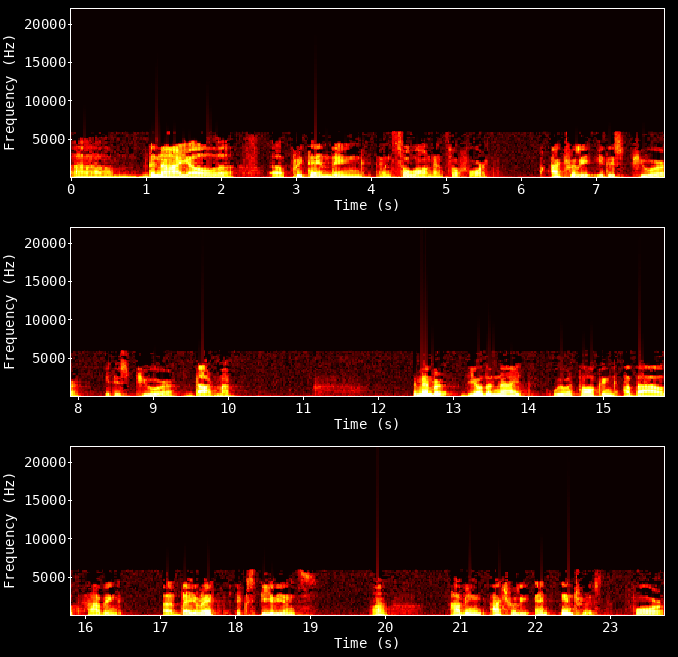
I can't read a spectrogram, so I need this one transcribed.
um, denial, uh, pretending, and so on and so forth. Actually, it is pure, it is pure Dharma. Remember, the other night we were talking about having a direct experience, uh, having actually an interest for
